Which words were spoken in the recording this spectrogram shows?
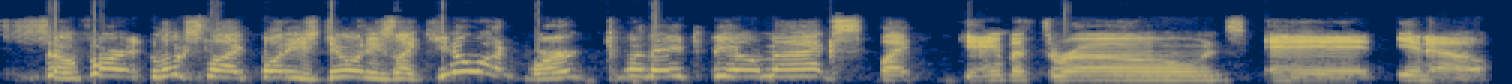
so far it looks like what he's doing. He's like, you know what worked with HBO Max? Like Game of Thrones and, you know,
